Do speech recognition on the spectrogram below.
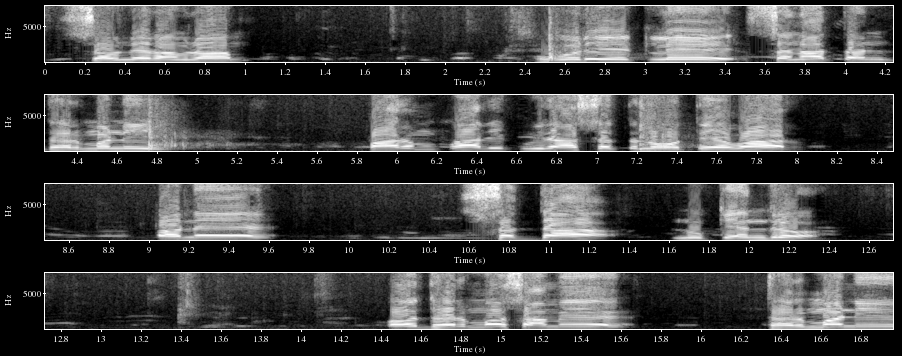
સૌને રામ રામ. હોળી એટલે સનાતન ધર્મની પારંપરિક વિરાસતનો તહેવાર અને શ્રદ્ધાનું કેન્દ્ર. અધર્મ સામે ધર્મની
